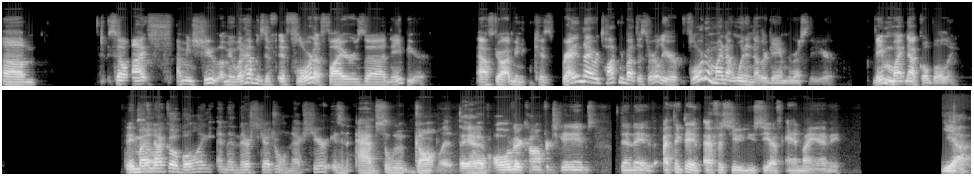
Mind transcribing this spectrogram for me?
um, so I I mean shoot. I mean, what happens if, if Florida fires uh, Napier after? I mean, because Brandon and I were talking about this earlier. Florida might not win another game the rest of the year. They might not go bowling. They might so, not go bowling, and then their schedule next year is an absolute gauntlet. They have all their conference games. Then they, have, I think they have FSU, UCF, and Miami. Yeah,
